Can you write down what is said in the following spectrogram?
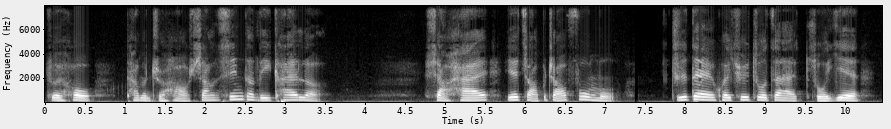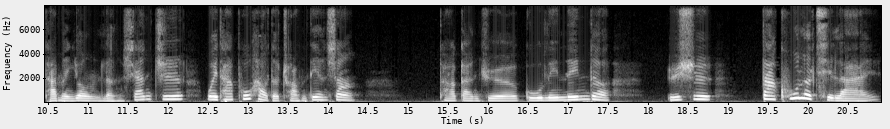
最后，他们只好伤心地离开了。小孩也找不着父母，只得回去坐在昨夜他们用冷杉枝为他铺好的床垫上。他感觉孤零零的，于是大哭了起来。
